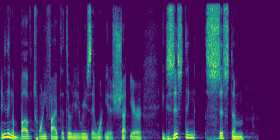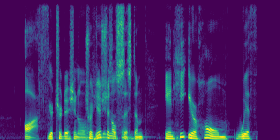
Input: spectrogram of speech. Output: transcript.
anything above 25 to 30 degrees, they want you to shut your existing system off. Your traditional traditional system. system and heat your home with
